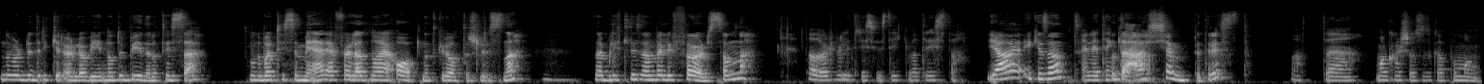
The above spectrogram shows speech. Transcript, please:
når du drikker øl og vin og du begynner å tisse, så må du bare tisse mer. Jeg føler at nå har jeg åpnet gråteslusene. Det er blitt liksom veldig følsom. da. Det hadde vært veldig trist hvis det ikke var trist. da. Ja, ikke sant? Eller Og det er jeg- kjempetrist. At uh, man kanskje også skal på mange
